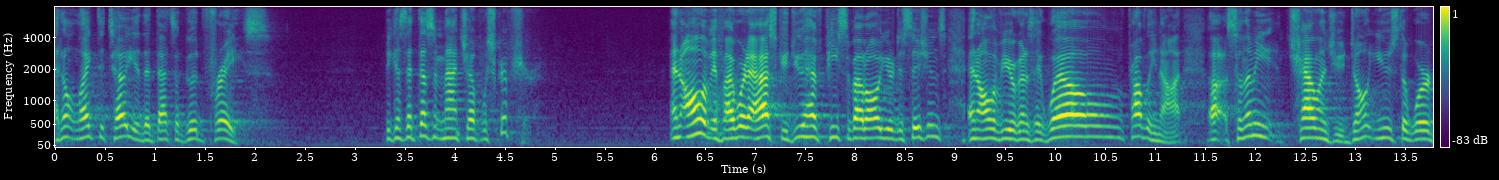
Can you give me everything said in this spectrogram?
I don't like to tell you that that's a good phrase because that doesn't match up with Scripture. And all of, if I were to ask you, do you have peace about all your decisions? And all of you are going to say, well, probably not. Uh, so let me challenge you don't use the word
